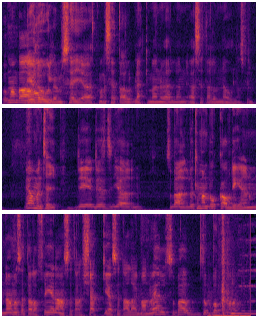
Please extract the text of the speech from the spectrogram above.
Och man bara... Det är ja, roligare att säga att man har sett alla Black Emanuelen. Jag har sett alla Nolans film. Ja men typ. Det, det gör... Så bara, då kan man bocka av det. När man sett alla Fredag, har sett alla Chucky, jag har sett alla Emanuel. Så bara, då bockar man av.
